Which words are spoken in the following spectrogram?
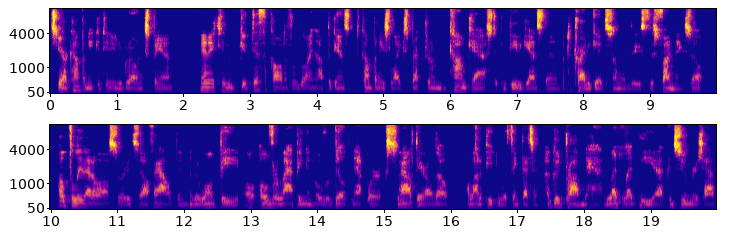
see our company continue to grow and expand. And it can get difficult if we're going up against companies like Spectrum, Comcast to compete against them to try to get some of these this funding. So hopefully that'll all sort itself out and there won't be overlapping and overbuilt networks out there. Although a lot of people would think that's a, a good problem to have. Let let the uh, consumers have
